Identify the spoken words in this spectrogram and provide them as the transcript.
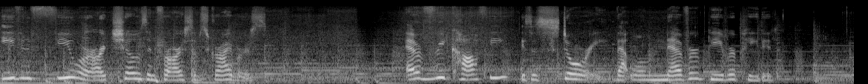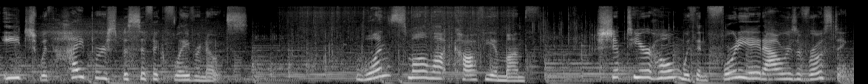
even fewer are chosen for our subscribers. Every coffee is a story that will never be repeated, each with hyper specific flavor notes. One small lot coffee a month, shipped to your home within 48 hours of roasting.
